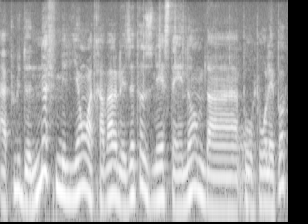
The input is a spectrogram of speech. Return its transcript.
à plus de 9 millions à travers les États-Unis. C'était énorme dans- pour, pour l'époque.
